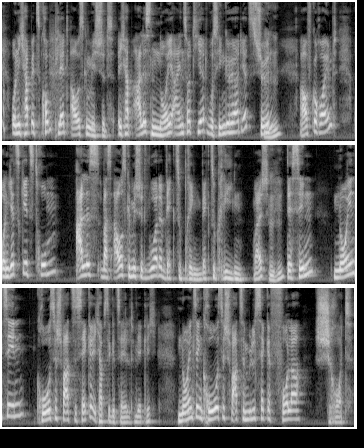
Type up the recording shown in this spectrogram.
und ich habe jetzt komplett ausgemischt. Ich habe alles neu einsortiert, wo es hingehört jetzt, schön Mhm. aufgeräumt und jetzt geht's drum, alles, was ausgemischt wurde, wegzubringen, wegzukriegen, weißt? Mhm. Das sind 19 große schwarze Säcke, ich habe sie gezählt, wirklich. 19 große schwarze Müllsäcke voller Schrott.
